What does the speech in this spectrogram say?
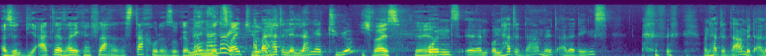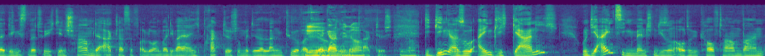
Also die A-Klasse hat ja kein flacheres Dach oder so. Wir Nein, nein, nur nein. Aber er hatte eine lange Tür ich weiß. Ja, ja. und, ähm, und hatte damit allerdings und hatte damit allerdings natürlich den Charme der A-Klasse verloren, weil die war ja eigentlich praktisch und mit dieser langen Tür war sie Ja, ja gar nicht genau, mehr praktisch. genau. Die ging also eigentlich gar nicht und die einzigen Menschen, die so ein Auto gekauft haben, waren,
